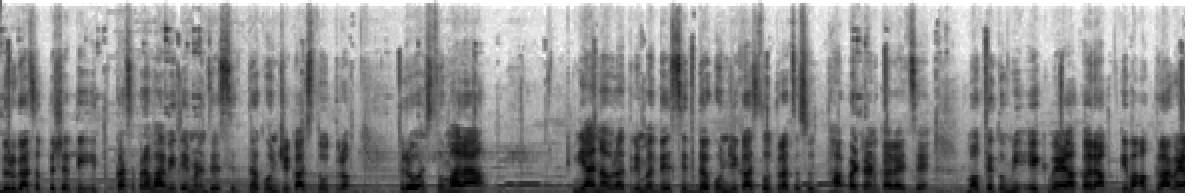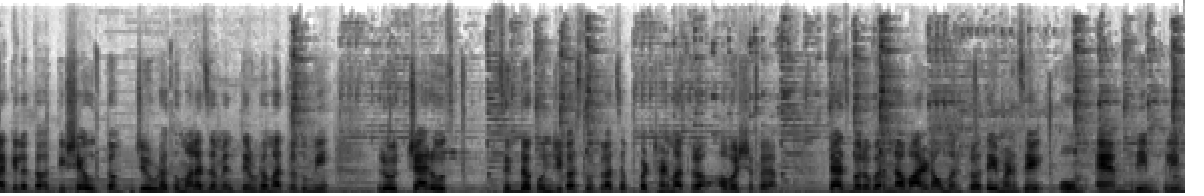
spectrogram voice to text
दुर्गा सप्तशती इतकंच प्रभावी ते म्हणजे सिद्धकुंजिका स्तोत्र. रोज तुम्हाला या नवरात्रीमध्ये सिद्धकुंजिका स्तोत्राचं सुद्धा पठण करायचं आहे मग ते तुम्ही एक वेळा करा किंवा अकरा वेळा केलं तर अतिशय उत्तम. जेवढं तुम्हाला जमेल तेवढं मात्र तुम्ही रोजच्या रोज सिद्धकुंजिका स्तोत्राचं पठण मात्र अवश्य करा. त्याचबरोबर नवार्णव मंत्र ते म्हणजे ओम एम ह्रीम क्लीम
